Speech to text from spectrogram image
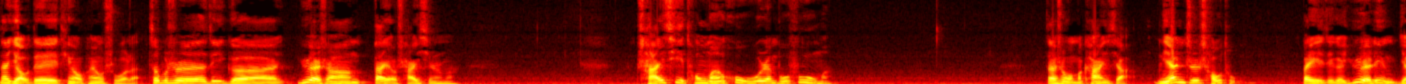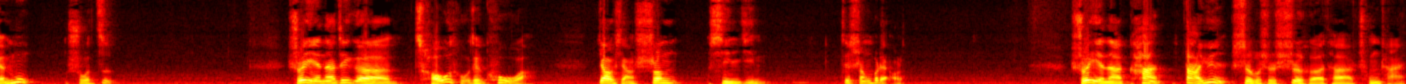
那有的听友朋友说了，这不是这个月上带有财星吗？财气通门户，无人不富吗？但是我们看一下年支丑土被这个月令寅木所制，所以呢，这个丑土这个库啊，要想生辛金，这生不了了。所以呢，看大运是不是适合他重财？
